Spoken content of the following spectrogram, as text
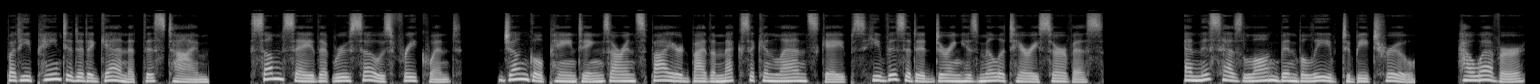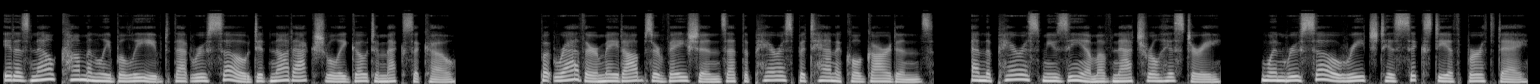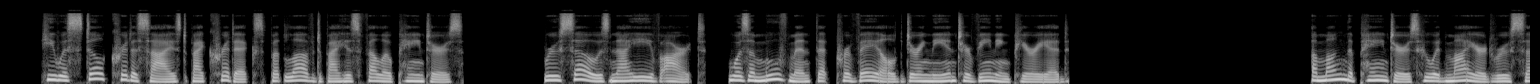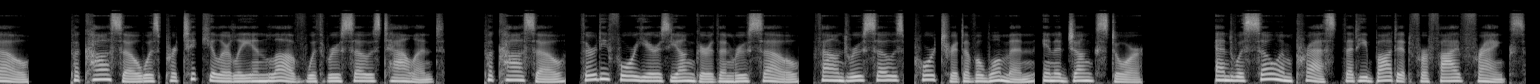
But he painted it again at this time. Some say that Rousseau's frequent jungle paintings are inspired by the Mexican landscapes he visited during his military service. And this has long been believed to be true. However, it is now commonly believed that Rousseau did not actually go to Mexico but rather made observations at the Paris Botanical Gardens and the Paris Museum of Natural History. When Rousseau reached his 60th birthday, he was still criticized by critics but loved by his fellow painters. Rousseau's naive art was a movement that prevailed during the intervening period. Among the painters who admired Rousseau, Picasso was particularly in love with Rousseau's talent. Picasso, 34 years younger than Rousseau, found Rousseau's Portrait of a Woman in a junk store. and was so impressed that he bought it for five francs.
